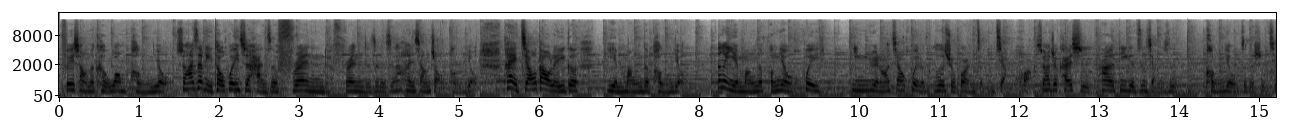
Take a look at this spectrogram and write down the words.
非常的渴望朋友，所以他在里头会一直喊着 friend friend 这个字，他很想找朋友。他也交到了一个眼盲的朋友，那个眼盲的朋友会音乐，然后教会了科学怪人怎么讲话，所以他就开始他的第一个字讲的是朋友这个事情。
